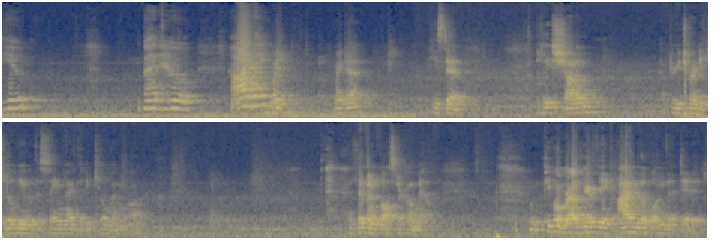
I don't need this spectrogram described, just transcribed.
You? But who? Are they? My, my dad? He's dead. The police shot him after he tried to kill me with the same knife that he killed my mom. I live in a foster home now. People around here think I'm the one that did it.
